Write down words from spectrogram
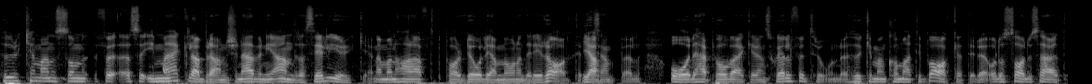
hur kan man som, för, alltså i mäklarbranschen, även i andra säljyrken, när man har haft ett par dåliga månader i rad till Ja. exempel, och det här påverkar ens självförtroende, hur kan man komma tillbaka till det? Och då sa du så här att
